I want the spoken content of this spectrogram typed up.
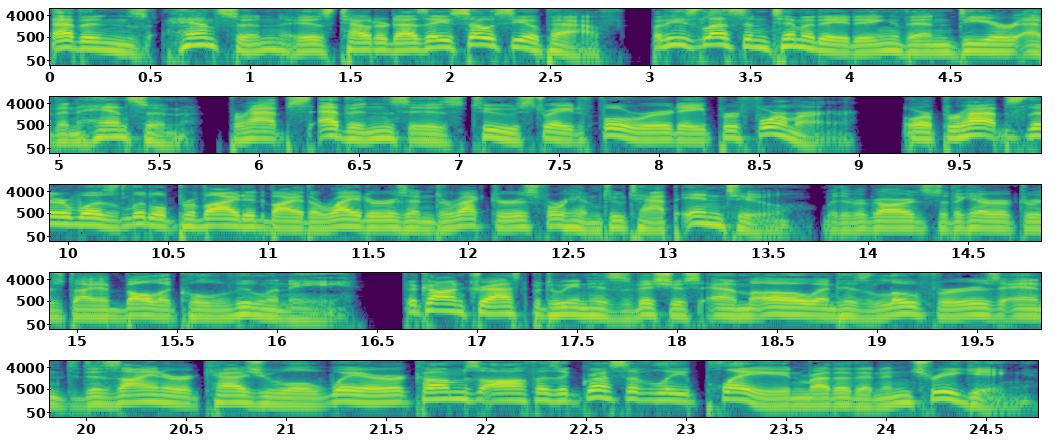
Evans Hansen is touted as a sociopath, but he's less intimidating than Dear Evan Hansen. Perhaps Evans is too straightforward a performer. Or perhaps there was little provided by the writers and directors for him to tap into, with regards to the character's diabolical villainy. The contrast between his vicious MO and his loafers and designer casual wear comes off as aggressively plain rather than intriguing,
